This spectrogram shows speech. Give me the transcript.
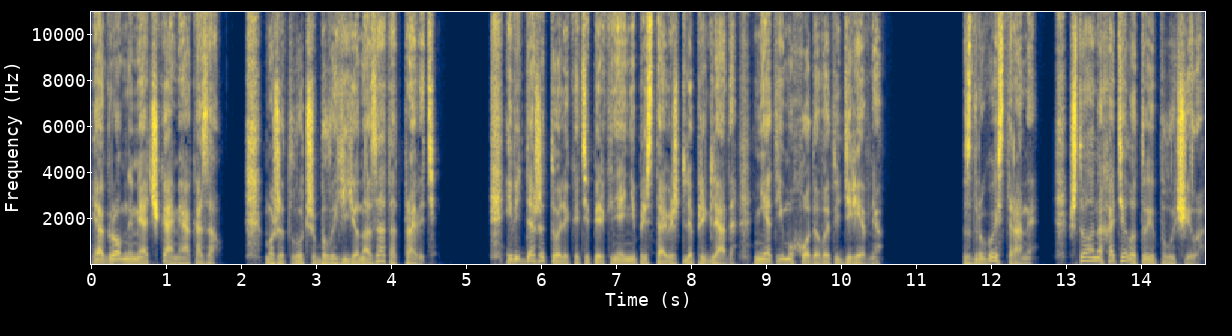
и огромными очками оказал. Может, лучше было ее назад отправить? И ведь даже Толика теперь к ней не приставишь для пригляда. Нет ему хода в эту деревню. С другой стороны, что она хотела, то и получила.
